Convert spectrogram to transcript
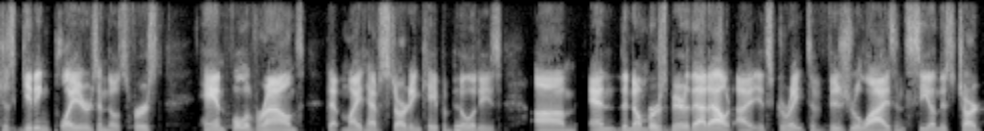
Just getting players in those first handful of rounds that might have starting capabilities. Um, and the numbers bear that out. I, it's great to visualize and see on this chart.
